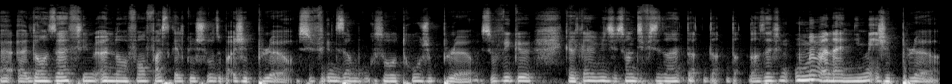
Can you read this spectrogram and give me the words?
euh, euh, dans un film, un enfant fasse quelque chose. Je pleure. Il suffit que des amoureux se retrouvent. Je pleure. Il suffit que quelqu'un ait une situation difficile dans, un film ou même un animé. Je pleure.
